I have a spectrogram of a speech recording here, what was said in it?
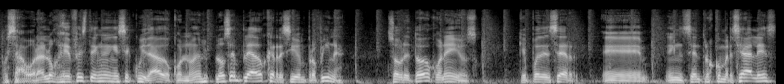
pues ahora los jefes tengan ese cuidado con los, empleados que reciben propina. Sobre todo con ellos, que pueden ser eh, en centros comerciales,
